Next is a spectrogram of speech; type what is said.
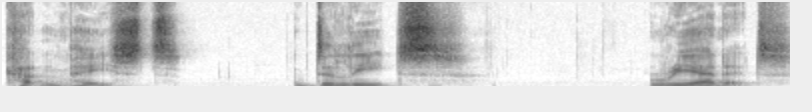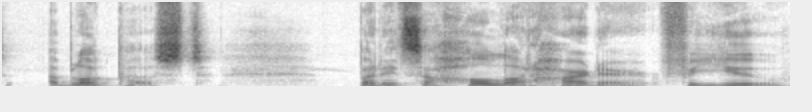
cut and paste, delete, re edit a blog post, but it's a whole lot harder for you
